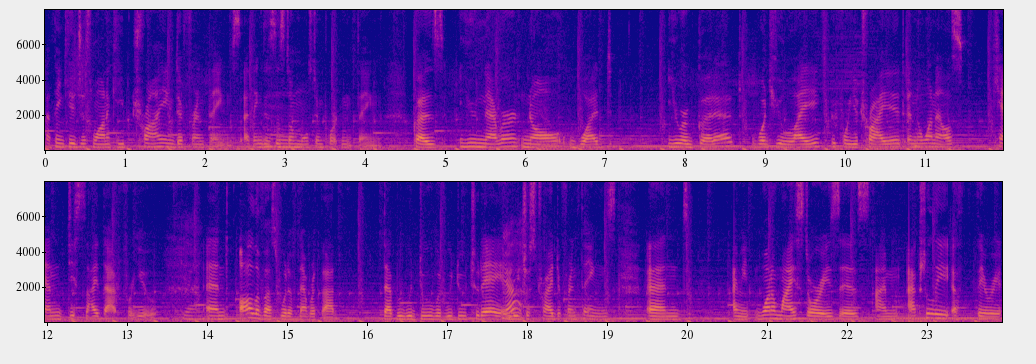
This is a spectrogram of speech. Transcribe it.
I think you just want to keep trying different things. I think this is the most important thing because you never know what you are good at, what you like before you try it, and no one else can decide that for you. Yeah. And all of us would have never thought that we would do what we do today, and we just try different things. And I mean, one of my stories is I'm actually a theory,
